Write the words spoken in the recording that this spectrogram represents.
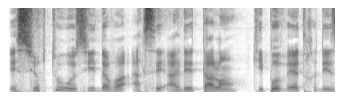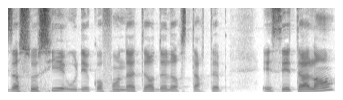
et surtout aussi d'avoir accès à des talents qui peuvent être des associés ou des cofondateurs de leur start-up. Et ces talents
